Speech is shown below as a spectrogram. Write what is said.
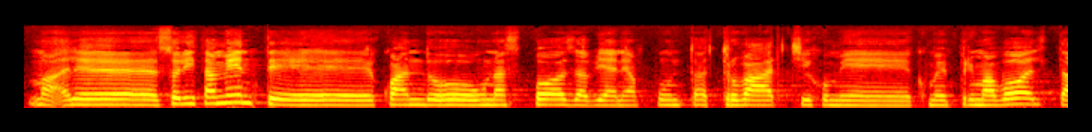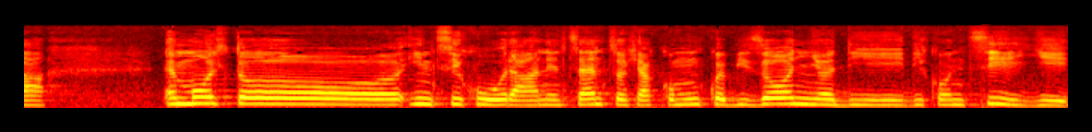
Ma, eh, solitamente quando una sposa viene appunto a trovarci come, come prima volta è molto insicura, nel senso che ha comunque bisogno di, di consigli,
